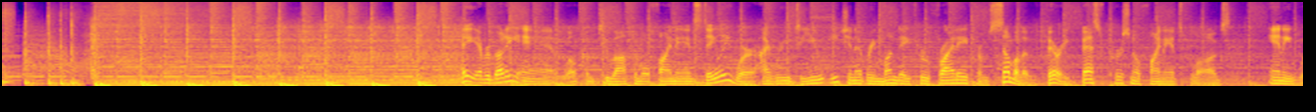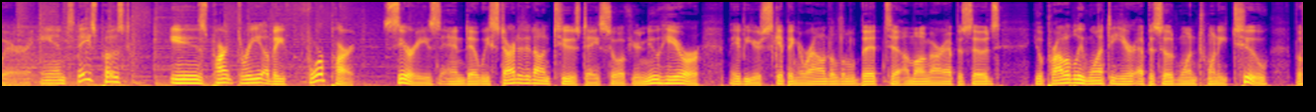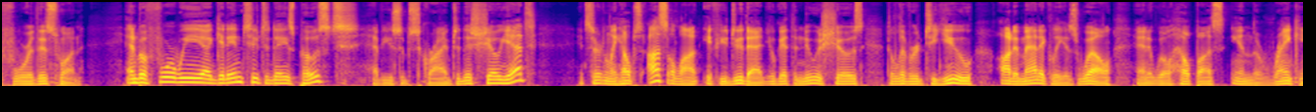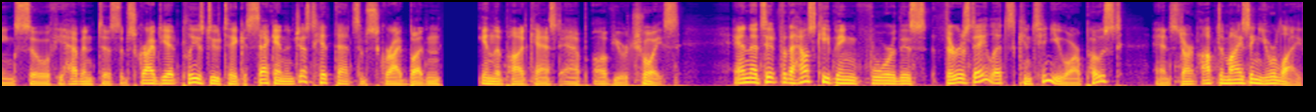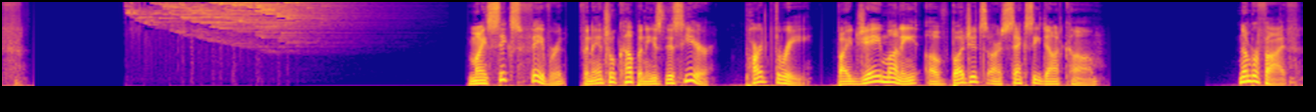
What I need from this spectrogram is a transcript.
Hey, everybody, and welcome to Optimal Finance Daily, where I read to you each and every Monday through Friday from some of the very best personal finance blogs anywhere. And today's post is part three of a four part series, and uh, we started it on Tuesday. So if you're new here, or maybe you're skipping around a little bit uh, among our episodes, you'll probably want to hear episode 122 before this one. And before we uh, get into today's post, have you subscribed to this show yet? It certainly helps us a lot if you do that. You'll get the newest shows delivered to you automatically as well, and it will help us in the rankings. So if you haven't uh, subscribed yet, please do take a second and just hit that subscribe button in the podcast app of your choice. And that's it for the housekeeping for this Thursday. Let's continue our post and start optimizing your life. My six favorite financial companies this year, Part 3 by J. Money of BudgetsAreSexy.com. Number 5.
